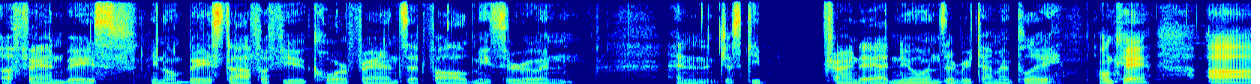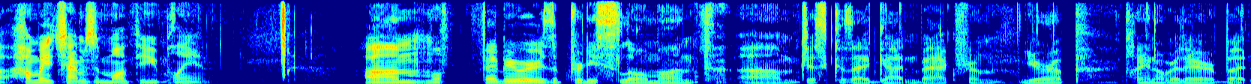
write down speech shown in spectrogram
a fan base, you know, based off a few core fans that followed me through, and and just keep trying to add new ones every time I play. Okay. Uh, how many times a month are you playing? Um, well, February is a pretty slow month, um, just because I had gotten back from Europe playing over there. But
